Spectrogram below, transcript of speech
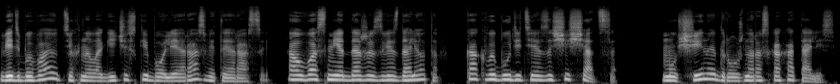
Ведь бывают технологически более развитые расы, а у вас нет даже звездолетов. Как вы будете защищаться? Мужчины дружно расхохотались.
